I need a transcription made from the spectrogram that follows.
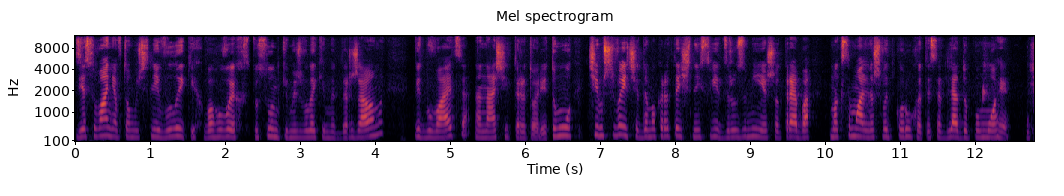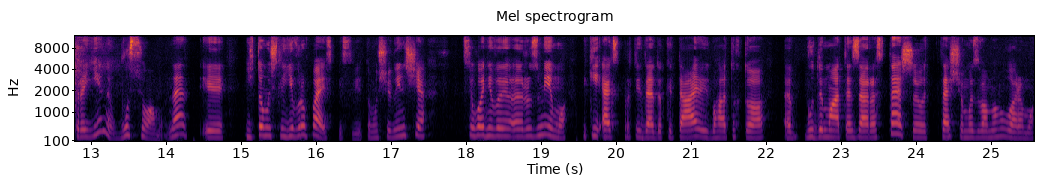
з'ясування, в тому числі великих вагових стосунків між великими державами, відбувається на нашій території. Тому чим швидше демократичний світ зрозуміє, що треба максимально швидко рухатися для допомоги України в усьому, не е, і в тому числі європейський світ, тому що він ще сьогодні ви е, розуміємо, який експорт йде до Китаю, і багато хто буде мати зараз теж те, що ми з вами говоримо.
